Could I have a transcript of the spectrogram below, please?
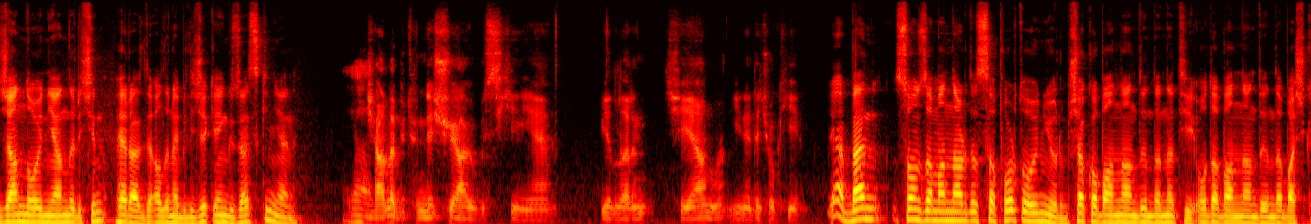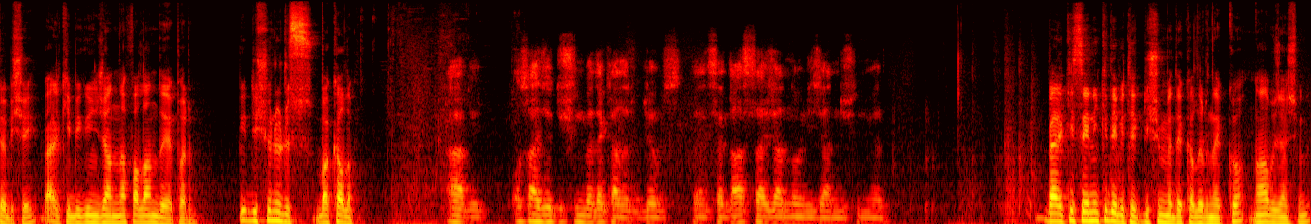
Can'la oynayanlar için herhalde alınabilecek en güzel skin yani. Yani Char'la bütünleşiyor abi bu skin ya. Yılların şeyi ama yine de çok iyi. Ya ben son zamanlarda support oynuyorum. Shaco banlandığında Nati, o da banlandığında başka bir şey. Belki bir gün Can'la falan da yaparım. Bir düşünürüz bakalım. abi o sadece düşünmede kalır biliyor musun? Ben senin asla canlı oynayacağını düşünmüyorum. Belki seninki de bir tek düşünmede kalır Nekko. Ne yapacaksın şimdi?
